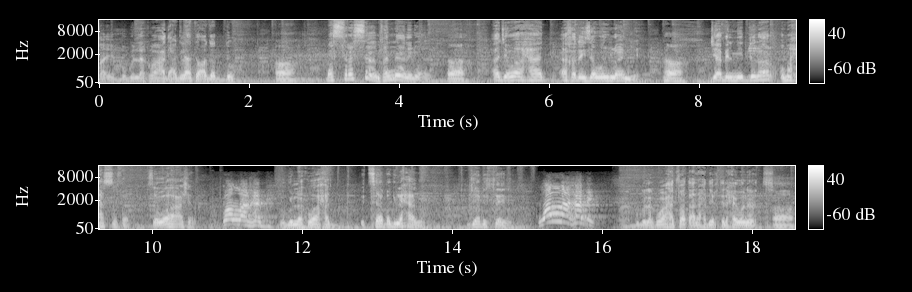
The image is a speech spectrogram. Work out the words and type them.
طيب بقول لك واحد عقلاته عقده آه. بس رسام فنان الولد. آه. اجى واحد أخذه يزور له عملة. آه. جاب ال 100 دولار وما حص صفر. سواها 10 والله غبي. بقول لك واحد اتسابق لحاله. جاب الثاني. والله غبي. بقول لك واحد فات على حديقة الحيوانات. آه.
